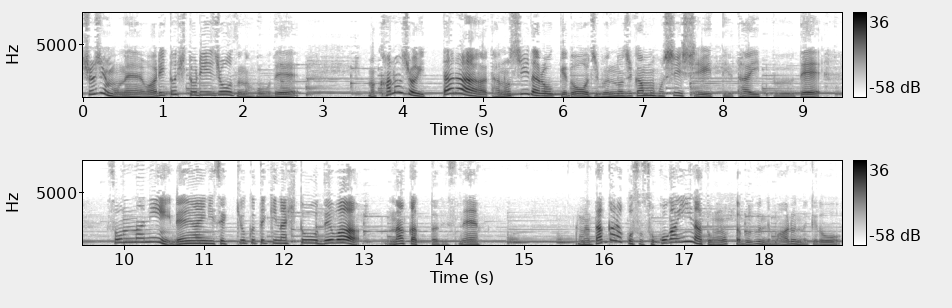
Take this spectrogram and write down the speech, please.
主人もね、割と一人上手な方で、まあ、彼女行ったら楽しいだろうけど、自分の時間も欲しいしっていうタイプで、そんなに恋愛に積極的な人ではなかったですね。まあ、だからこそそこがいいなと思った部分でもあるんだけど、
